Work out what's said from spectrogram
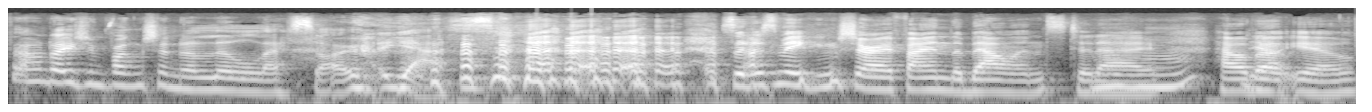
Foundation function a little less so. yes. so just making sure I find the balance today. How about you?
